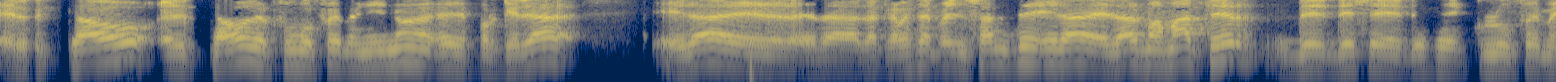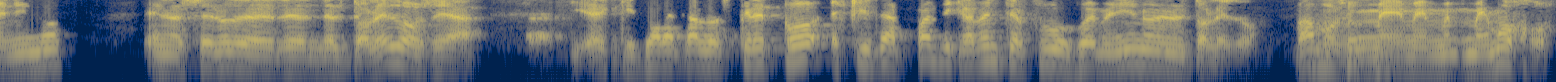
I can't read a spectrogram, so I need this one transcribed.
el caos, el caos del fútbol femenino, eh, porque era, era el- la, la cabeza pensante, era el alma mater de, de ese, de ese club femenino en el seno de- de- del Toledo. O sea, quitar a Carlos Crespo es quitar prácticamente el fútbol femenino en el Toledo. Vamos, me, me, me mojo.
